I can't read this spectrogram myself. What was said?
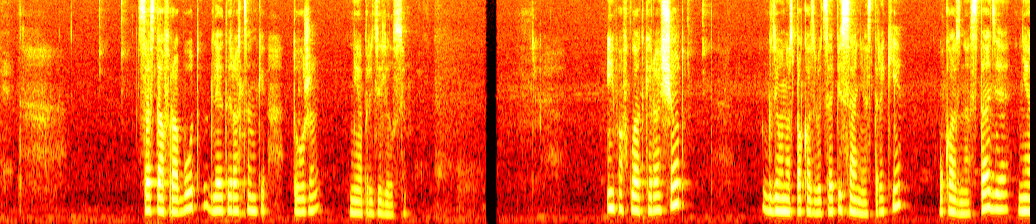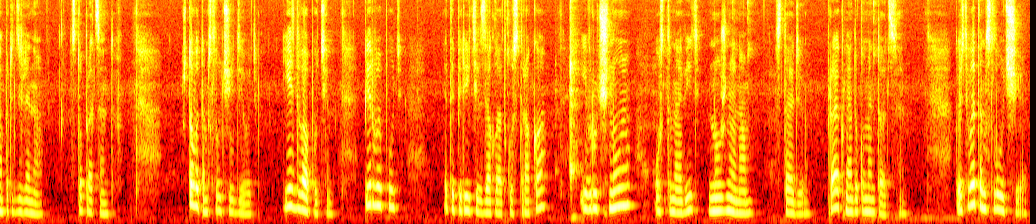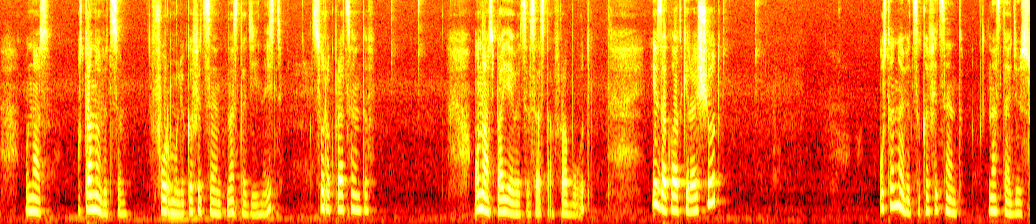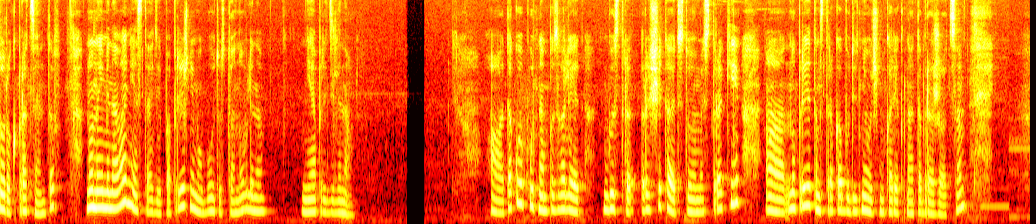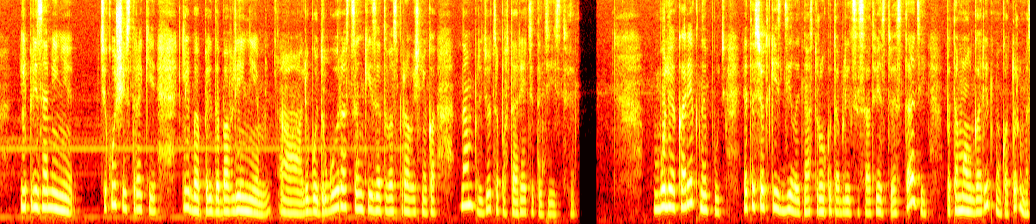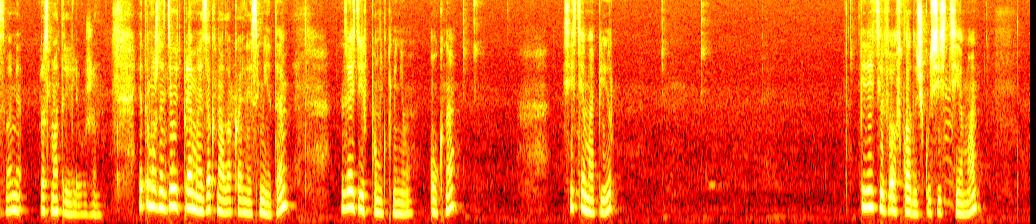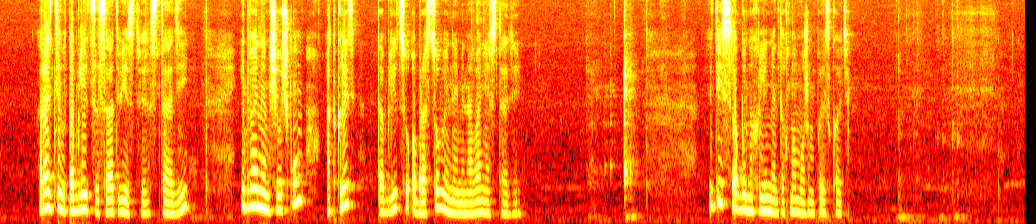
Состав работ для этой расценки тоже не определился. И по вкладке «Расчет», где у нас показывается описание строки, указана стадия не определена 100%. Что в этом случае делать? Есть два пути. Первый путь – это перейти в закладку «Строка» и вручную установить нужную нам стадию «Проектная документация». То есть в этом случае у нас установится в формуле коэффициент на стадийность 40%, у нас появится состав работ, и в закладке «Расчет» установится коэффициент на стадию 40%, но наименование стадии по-прежнему будет установлено не. А, такой путь нам позволяет быстро рассчитать стоимость строки, а, но при этом строка будет не очень корректно отображаться. И при замене текущей строки, либо при добавлении а, любой другой расценки из этого справочника, нам придется повторять это действие. Более корректный путь – это все-таки сделать настройку таблицы соответствия стадий по тому алгоритму, который мы с вами рассмотрели уже. Это можно сделать прямо из окна локальной сметы, зайти в пункт меню окна, система PIR, перейти во вкладочку «Система», раздел таблицы соответствия стадий и двойным щелчком открыть таблицу образцовые наименования стадий. Здесь в свободных элементах мы можем поискать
